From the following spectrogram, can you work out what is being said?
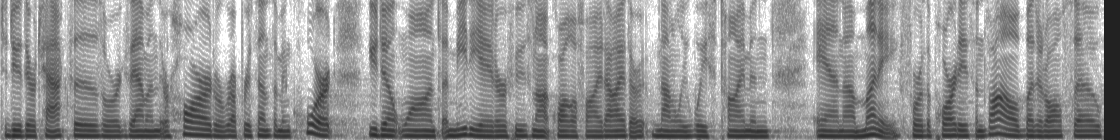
to do their taxes or examine their heart or represent them in court. You don't want a mediator who's not qualified either, not only waste time and and uh, money for the parties involved, but it also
